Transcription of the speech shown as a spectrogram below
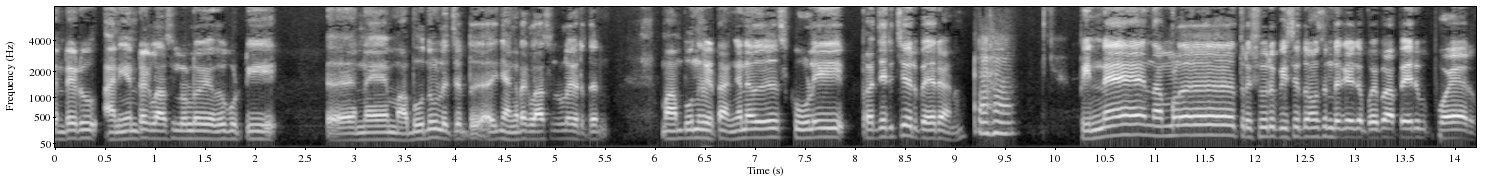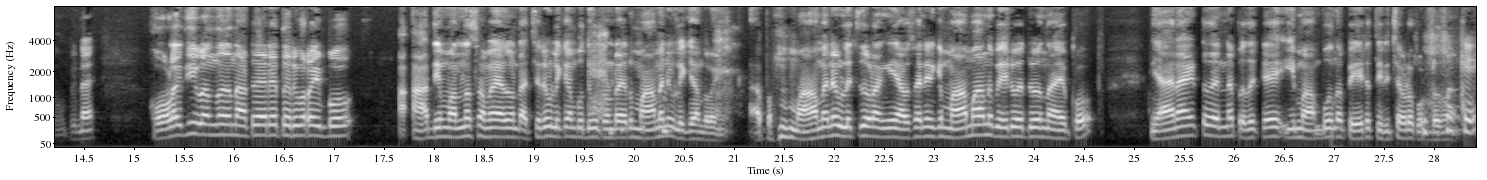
എന്റെ ഒരു അനിയന്റെ ക്ലാസ്സിലുള്ള ഏതോ കുട്ടി എന്നെ എന്നെ എന്ന് വിളിച്ചിട്ട് അത് ഞങ്ങളുടെ ക്ലാസ്സിലുള്ള ഒരുത്തൻ മാമ്പൂന്ന് കേട്ട. അങ്ങനെ അത് സ്കൂളിൽ പ്രചരിച്ച ഒരു പേരാണ്. പിന്നെ നമ്മൾ തൃശ്ശൂർ പി സി തോമസിന്റെ ഒക്കെ പോയപ്പോ ആ പേര് പോയായിരുന്നു. പിന്നെ കോളേജിൽ വന്ന് നാട്ടുകാരെ തെറി പറയുമ്പോ ആദ്യം വന്ന സമയമായതുകൊണ്ട് അച്ഛനെ വിളിക്കാൻ ബുദ്ധിമുട്ടുണ്ടായത് മാമനെ വിളിക്കാൻ തുടങ്ങി. അപ്പം മാമനെ വിളിച്ചു തുടങ്ങി. അവസാനം എനിക്ക് മാമ എന്ന് പേര് പറ്റുമെന്നായപ്പോ ഞാനായിട്ട് തന്നെ പതുക്കെ ഈ മാമ്പു എന്ന പേര് തിരിച്ചവിടെ കൊണ്ടുവന്നു.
